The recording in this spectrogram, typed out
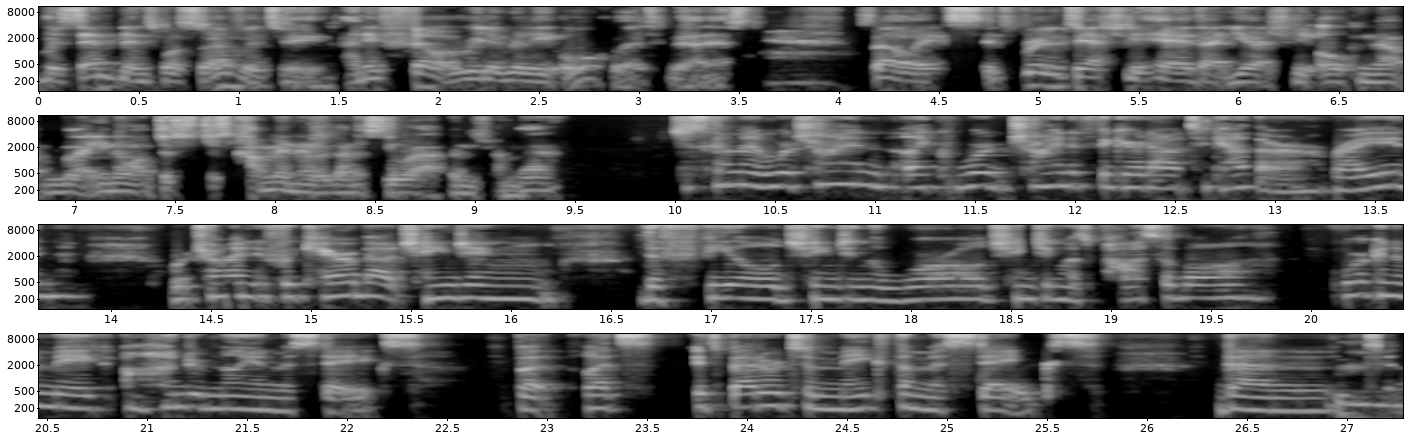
resemblance whatsoever to. And it felt really, really awkward to be honest. So it's it's brilliant to actually hear that you actually open up and like, you know what, just just come in and we're gonna see what happens from there. Just come in. We're trying like we're trying to figure it out together, right? We're trying if we care about changing the field, changing the world, changing what's possible, we're going to make a hundred million mistakes, but let's, it's better to make the mistakes than mm-hmm. to,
